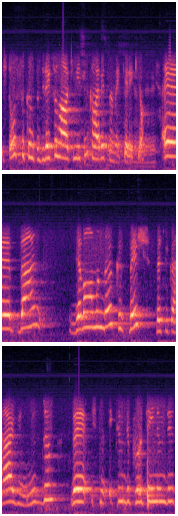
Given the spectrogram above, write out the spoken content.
işte o sıkıntı, direksiyon hakimiyetini kaybetmemek gerekiyor. Ee, ben devamında 45 dakika her gün yüzdüm ve işte etimdi, proteinimdi,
